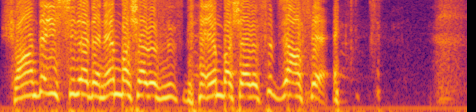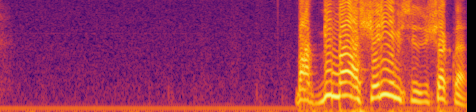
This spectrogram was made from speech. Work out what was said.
Şu anda işçilerden en başarısız en başarısı Case. Bak bir maaş görüyor musunuz uşaklar?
